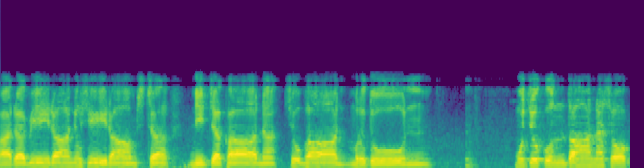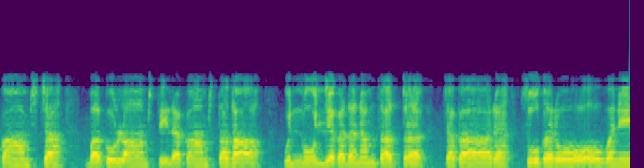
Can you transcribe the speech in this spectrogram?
करवीरानुशीरांश्च निजकान् शुभान् मृदून्। मुचुकुन्तानशोकांश्च बकुलां तिलकांस्तथा उन्मूल्यकदनं तत्र चकार सुकरो वने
